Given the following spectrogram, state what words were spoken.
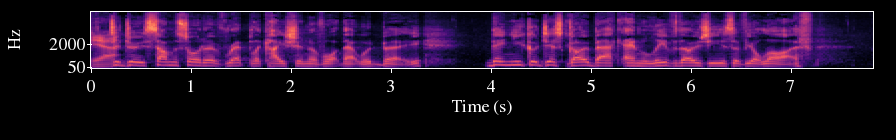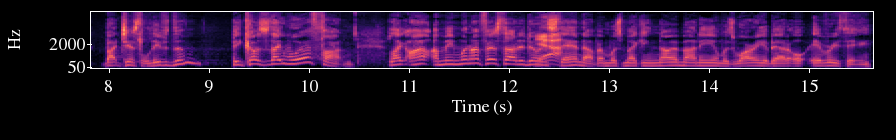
Yeah. to do some sort of replication of what that would be. Then you could just go back and live those years of your life, but just live them because they were fun. Like, I, I mean, when I first started doing Yeah. stand up and was making no money and was worrying about all, everything,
